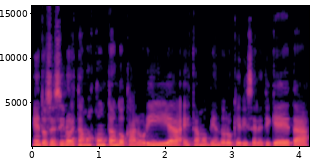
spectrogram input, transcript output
Entonces, si no estamos contando calorías, estamos viendo lo que dice la etiqueta,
